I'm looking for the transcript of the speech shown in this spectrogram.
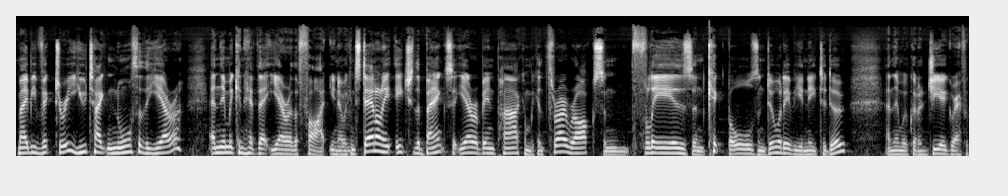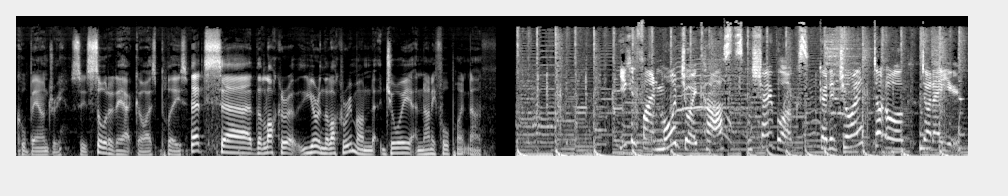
Maybe Victory, you take north of the Yarra, and then we can have that Yarra the fight. You know, we can stand on e- each of the banks at Yarra Bend Park, and we can throw rocks and flares and kick balls and do whatever you need to do, and then we've got a geographical boundary. So sort it out, guys, please. That's uh, the locker. You're in the locker room on Joy ninety four point nine. You can find more Joycasts and show blogs. Go to joy.org.au.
